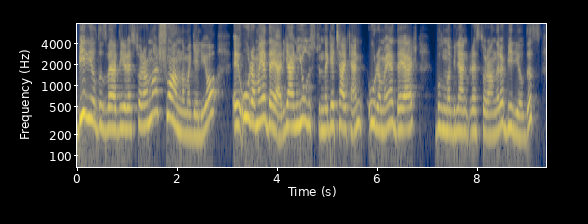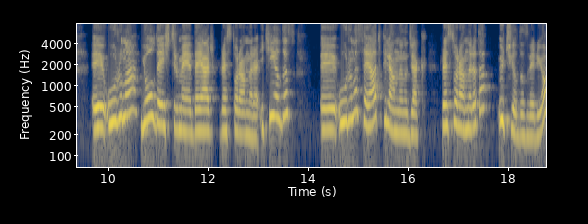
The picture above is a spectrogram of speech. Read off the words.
Bir yıldız verdiği restoranlar şu anlama geliyor. E, uğramaya değer yani yol üstünde geçerken uğramaya değer bulunabilen restoranlara bir yıldız. E, uğruna yol değiştirmeye değer restoranlara iki yıldız. E, uğruna seyahat planlanacak restoranlara da 3 yıldız veriyor.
